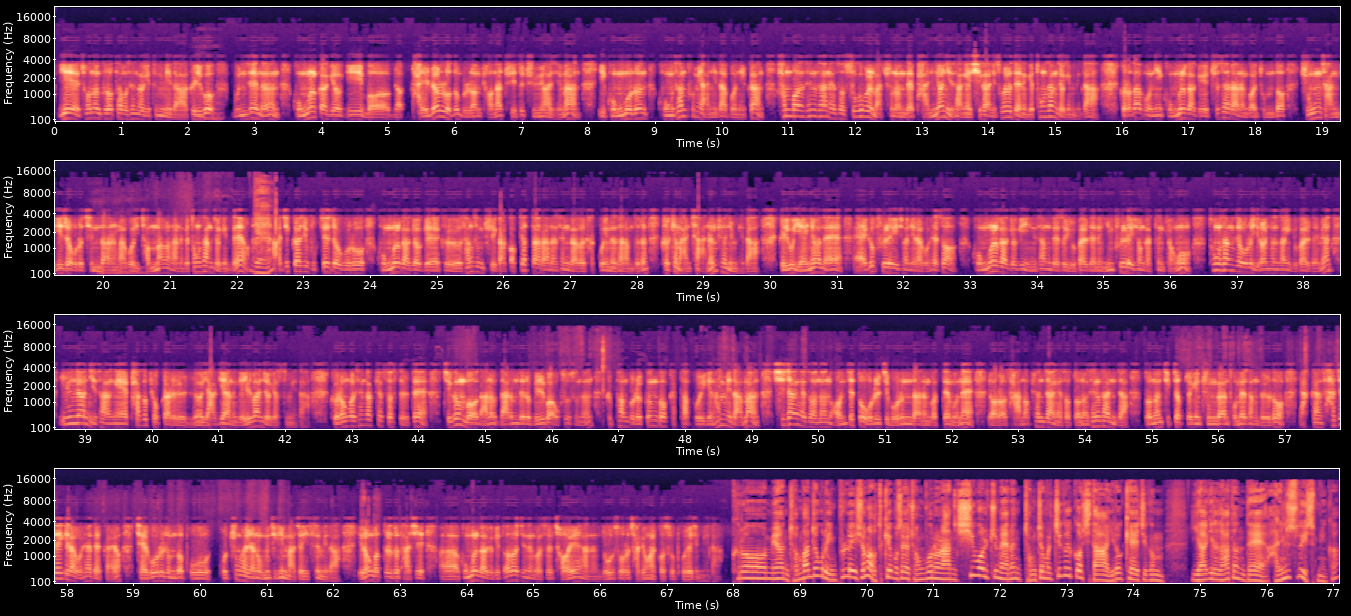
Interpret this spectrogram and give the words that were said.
예, 저는 그렇다고 생각이 듭니다. 그리고 어. 문제는 곡물 가격이 뭐 달별로도 물론 변화 추이도 중요하지만 이 곡물은 공산품이 아니다 보니까 한 번 생산해서 수급을 맞추는데 반년 이상의 시간이 소요되는 게 통상적입니다. 그러다 보니 곡물 가격의 추세라는 건 좀 더 중장기적으로 진단을 음. 하고 전망을 하는 게 통상적인데요. 예. 아직까지 국제적으로 곡물 가격의 그 상승 추이가 꺾였다라는 생각을 갖고 있는 사람들은 그렇게 많지 않은 편입니다. 그리고 예년에 애그플레이션이라고 해서 곡물 가격이 인상돼서 유발되는 인플레이션 같은 경우 통상적으로 이런 현상이 유발되면 1년 이상의 파급 효과를 야기하는 게 일반적이었습니다. 그런 걸 생각했었을 때 지금 뭐 나름대로 밀과 옥수수는 급한 불을 끈 것 같아 보이긴 합니다만 시장에서는 언제 또 오를지 모른다는 것 때문에 여러 산업 현장에서 또는 생산자 또는 직접적인 중간 도매상들도 약간 사재기라고 해야 될까요? 재고를 좀더 보, 보충하려는 움직임마저 있습니다. 이런 것들도 다시 어, 곡물 가격이 떨어지는 것을 저해하는 요소로 작용할 것으로 보여집니다. 그러면 전반적으로 인플레이션은 어떻게 보세요? 정부는 한 10월쯤에는 정점을 찍을 것이다 이렇게 지금 이야기를 하던데 아닐 수도 있습니까?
